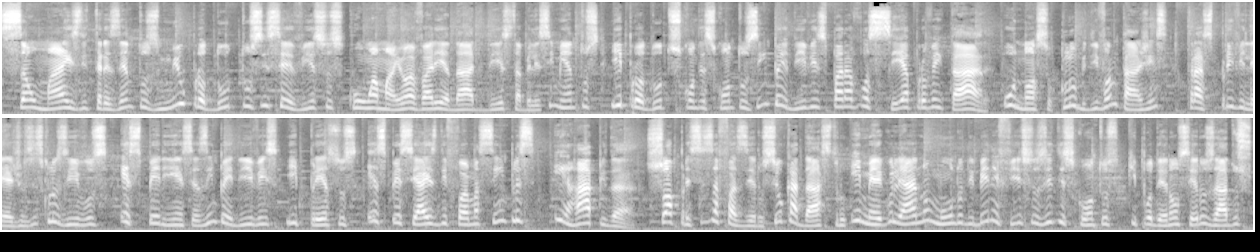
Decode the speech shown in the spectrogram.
São mais de 300 mil produtos e serviços com a maior variedade de estabelecimentos e produtos com descontos imperdíveis para você aproveitar. O nosso clube de vantagens traz privilégios exclusivos, experiências imperdíveis e preços especiais de forma simples e rápida. Só precisa fazer o seu cadastro e mergulhar no mundo de benefícios e descontos que poderão ser usados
